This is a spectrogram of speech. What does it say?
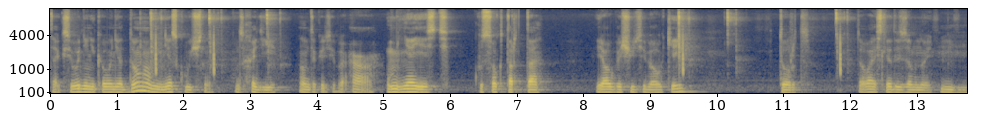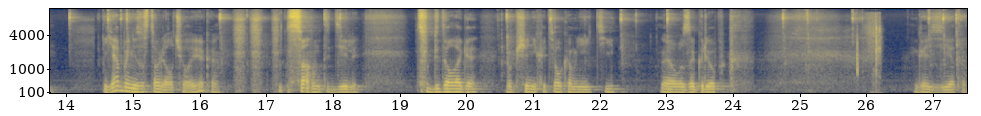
Так, сегодня никого нет дома, мне скучно. Заходи. Он такой типа, а, у меня есть кусок торта. Я угощу тебя, окей? Торт. Давай, следуй за мной. Угу. Я бы не заставлял человека, на самом-то деле. Бедолага вообще не хотел ко мне идти. Я его загреб. Газета.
